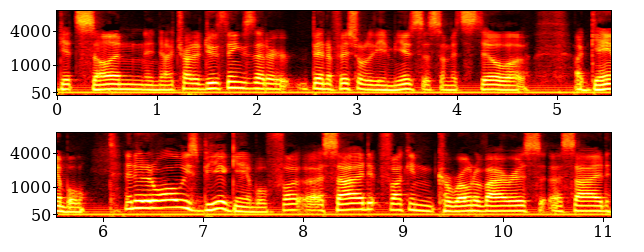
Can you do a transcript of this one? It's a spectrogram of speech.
get sun and I try to do things that are beneficial to the immune system, it's still a a gamble. And it'll always be a gamble. Aside fucking coronavirus, aside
